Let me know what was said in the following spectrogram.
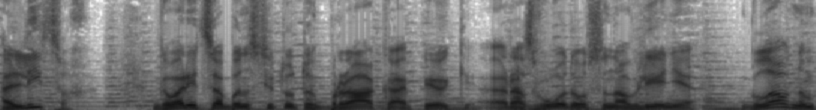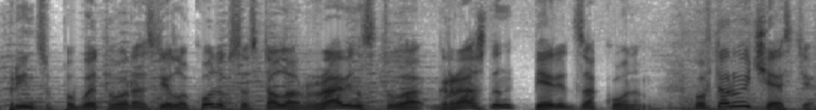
о лицах говорится об институтах брака, опеки, развода, усыновления, Главным принципом этого раздела кодекса стало равенство граждан перед законом. Во второй части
